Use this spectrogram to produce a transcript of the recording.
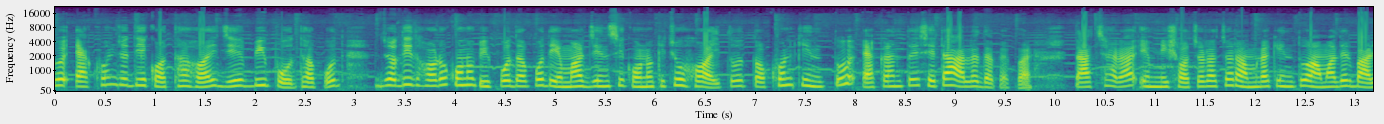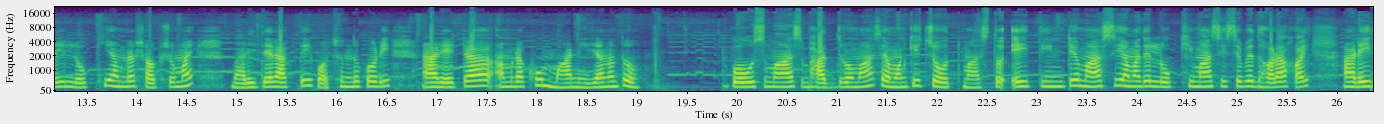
তো এখন যদি কথা হয় যে বিপদ আপদ যদি ধরো কোনো বিপদ আপদ এমার্জেন্সি কোনো কিছু হয়, তো তখন কিন্তু একান্তই সেটা আলাদা ব্যাপার। তাছাড়া এমনি সচরাচর আমরা কিন্তু আমাদের বাড়ির লক্ষ্মী আমরা সবসময় বাড়িতে রাখতেই পছন্দ করি। আর এটা আমরা খুব মানি, জানো তো? পৌষ মাস, ভাদ্র মাস, এমনকি চৌত মাস। তো এই তিনটে মাসই আমাদের লক্ষ্মী মাস হিসেবে ধরা হয়। আর এই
